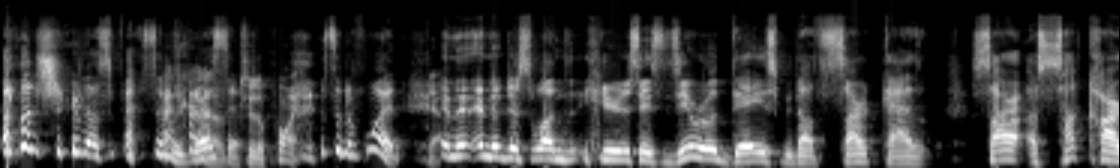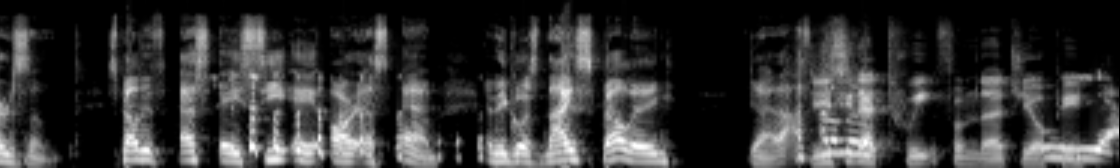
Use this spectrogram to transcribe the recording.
I'm not sure if that's passive That's kind aggressive. of to the point. That's to the point. Yeah. And then and then there's one here that says zero days without sarcasm, sar- uh, sarcasm. Spelled it S A C A R S M, and it goes nice spelling. Yeah, I, Did I you see know. that tweet from the GOP Yeah.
